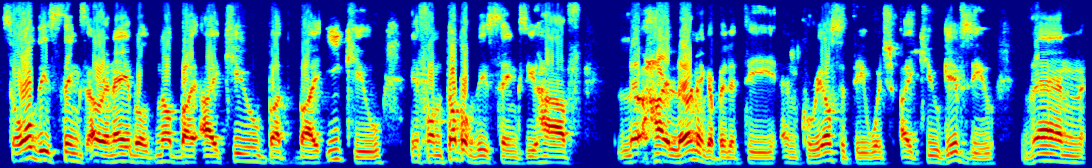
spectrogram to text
So all these things are enabled not by IQ but by EQ. If on top of these things you have le- high learning ability and curiosity, which IQ gives you, then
